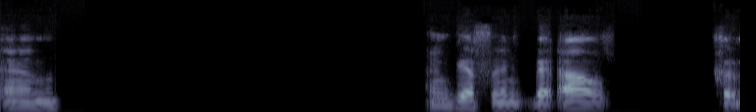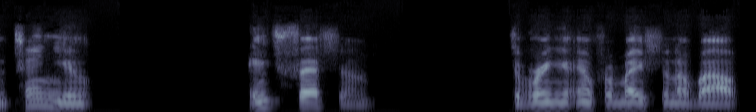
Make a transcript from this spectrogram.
And I'm guessing that I'll continue each session to bring you information about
